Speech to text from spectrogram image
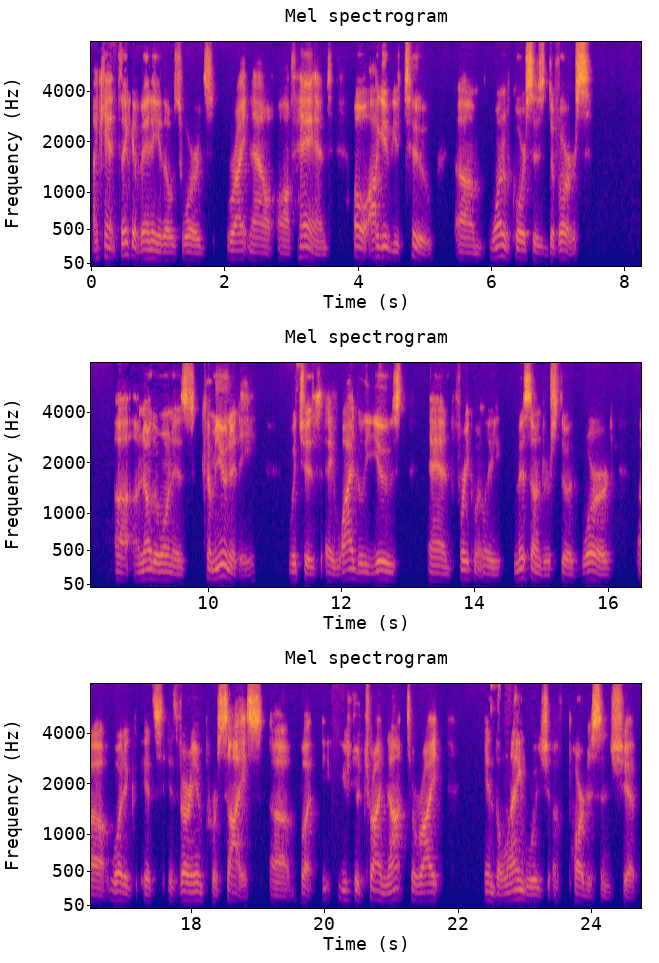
I can't think of any of those words right now offhand. Oh, I'll give you two. Um, one, of course, is diverse. Uh, another one is community, which is a widely used and frequently misunderstood word. Uh, what it, it's it's very imprecise, uh, but you should try not to write in the language of partisanship.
